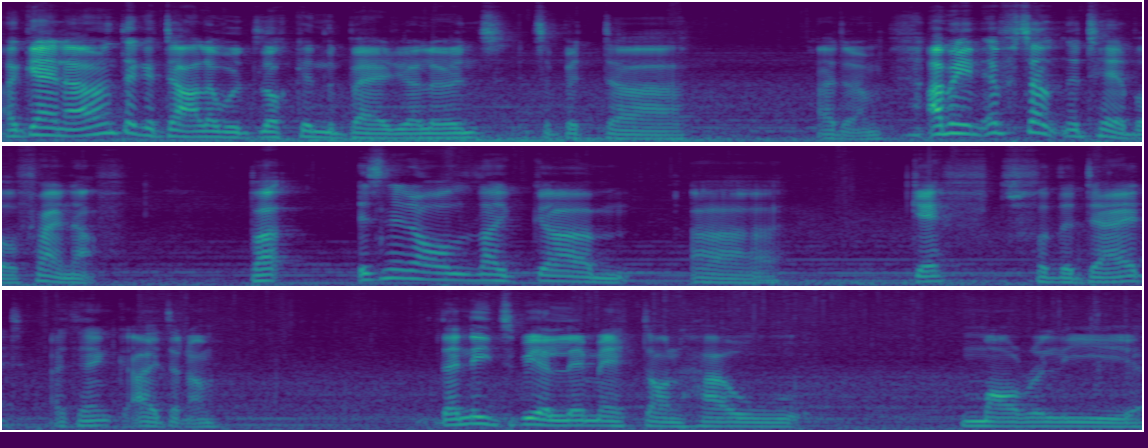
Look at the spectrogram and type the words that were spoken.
Again, I don't think Adala would look in the burial urns. It's a bit, uh, I don't know. I mean, if it's out on the table, fair enough. But isn't it all like, um, uh, gifts for the dead, I think? I don't know there needs to be a limit on how morally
